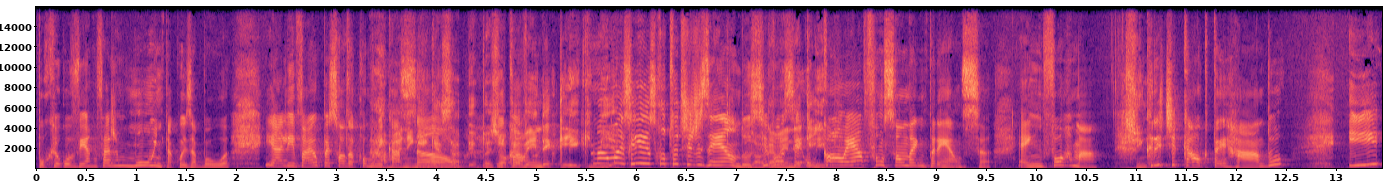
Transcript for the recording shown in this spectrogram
Porque o governo faz muita coisa boa. E ali vai o pessoal da comunicação. Ah, mas ninguém quer saber. O pessoal E quer qual- vender clique, Não, Bia. mas é isso que eu tô te dizendo. Se você, clique. qual é a função da imprensa? É informar. Sim. Criticar o que está errado e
